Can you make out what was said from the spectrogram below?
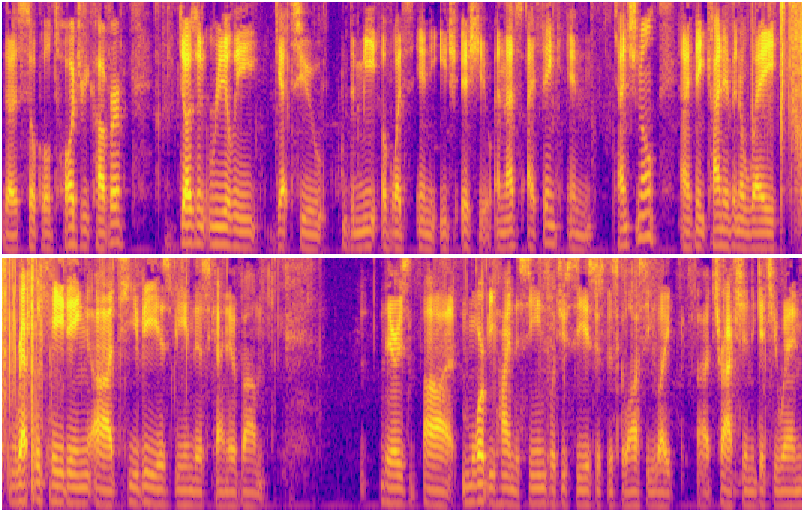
the so-called tawdry cover doesn't really get to the meat of what's in each issue, and that's I think intentional, and I think kind of in a way replicating uh, TV as being this kind of um, there's uh, more behind the scenes. What you see is just this glossy like uh, traction to get you in.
